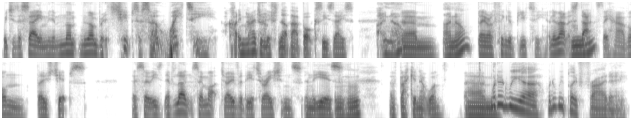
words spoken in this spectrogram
Which is the same. The, num- the number of chips are so weighty. I can't imagine know. lifting up that box these days. I know. Um, I know. they are a thing of beauty, and the amount of Mhm. stats they have on those chips, they're so easy. They've learnt so much over the iterations and the years hmm of backing that one. Um, What did we uh What did we play Friday?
